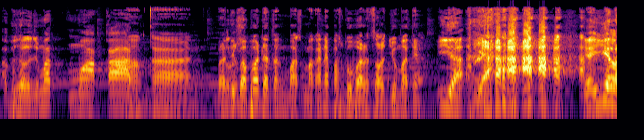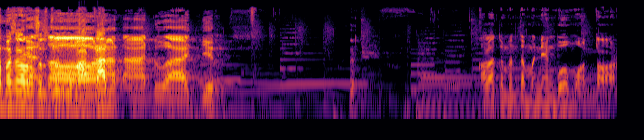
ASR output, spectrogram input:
Habis sholat Jumat makan. Makan. Berarti bapak datang pas makannya pas bubaran sholat Jumat ya? Iya. Iya. ya iyalah masa orang sholat Jumat makan. Aduh anjir. Kalau teman-teman yang bawa motor,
